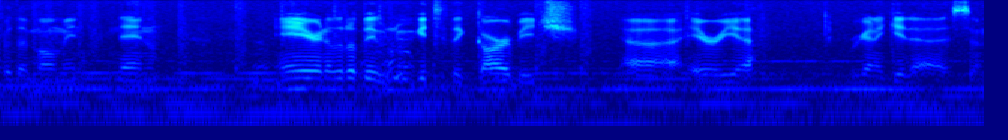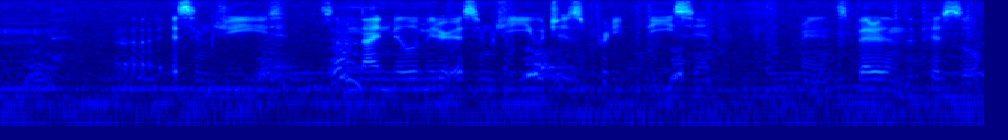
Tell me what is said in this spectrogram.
for the moment. And then here in a little bit when we get to the garbage uh, area, we're gonna get uh, some uh, SMGs, some 9mm SMG, which is pretty decent. I mean, it's better than the pistol.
